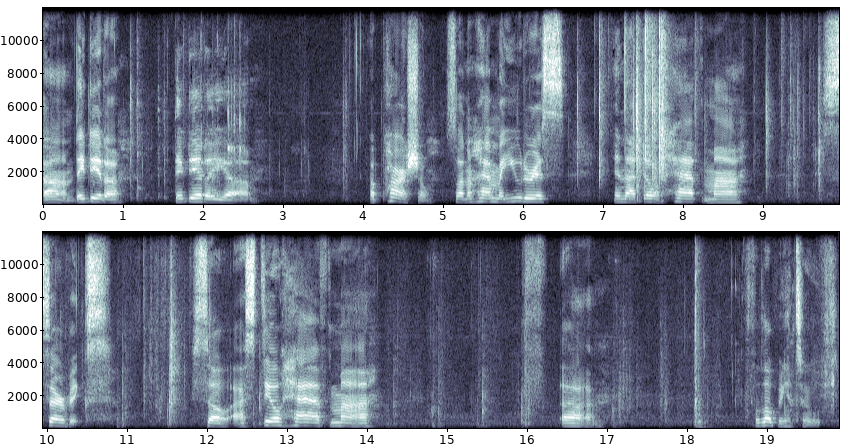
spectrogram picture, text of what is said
Um, they did a they did a uh, a partial so I don't have my uterus and I don't have my cervix so I still have my um, fallopian tubes.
